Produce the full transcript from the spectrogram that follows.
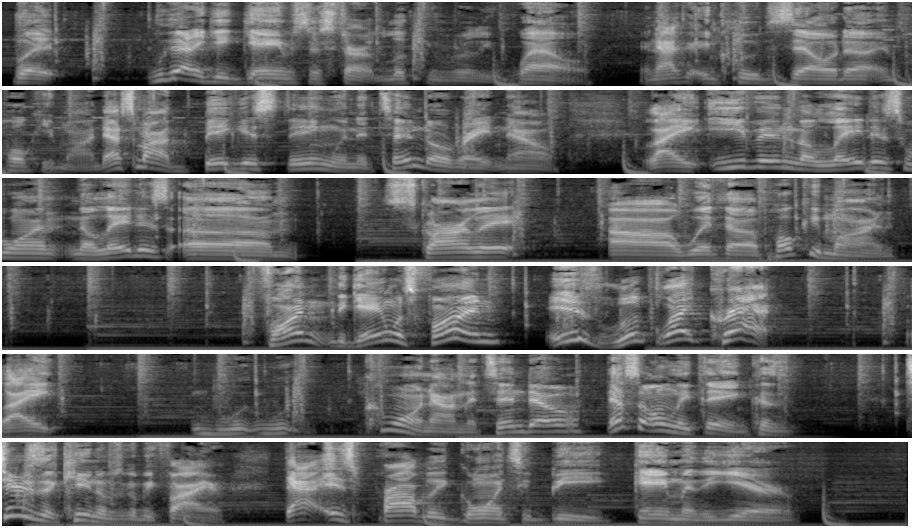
But we gotta get games to start looking really well. And that includes Zelda and Pokemon. That's my biggest thing with Nintendo right now. Like even the latest one, the latest um Scarlet uh with uh Pokemon. Fun. The game was fun. It just looked like crap. Like, w- w- come on now, Nintendo. That's the only thing because Tears of the Kingdom is gonna be fire. That is probably going to be game of the year.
